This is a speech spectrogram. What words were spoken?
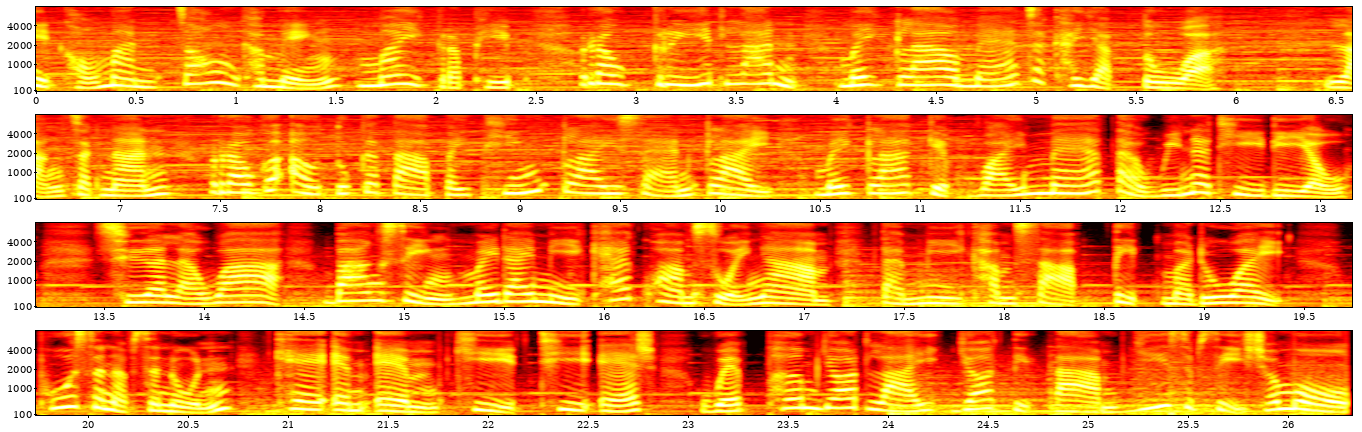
นิทของมันจ้องเขม็ง ไม่กระพริบ เรากรีดลั่น ไม่กล้าแม้จะขยับตัว หลังจากนั้นเราก็เอาตุ๊กตาไปทิ้งไกลแสนไกล ไม่กล้าเก็บไว้แม้แต่วินาทีเดียว เชื่อแล้วว่า บางสิ่งไม่ได้มีแค่ความสวยงาม แต่มีคำสาปติดมาด้วย ผู้สนับสนุน KMM ขีด TH เว็บเพิ่มยอดไลค์ ยอดติดตาม 24 ชั่วโมง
